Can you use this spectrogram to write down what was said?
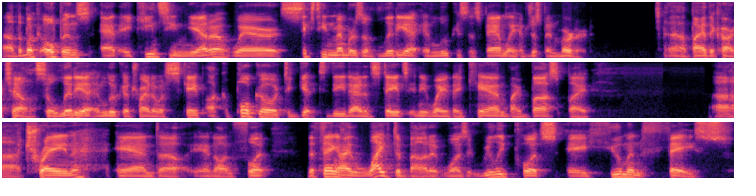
Uh, the book opens at a quinceanera where 16 members of Lydia and Lucas's family have just been murdered. uh, by the cartel. So Lydia and Luca try to escape Acapulco to get to the United States any way they can by bus, by uh, train, and uh, and on foot. The thing I liked about it was it really puts a human face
